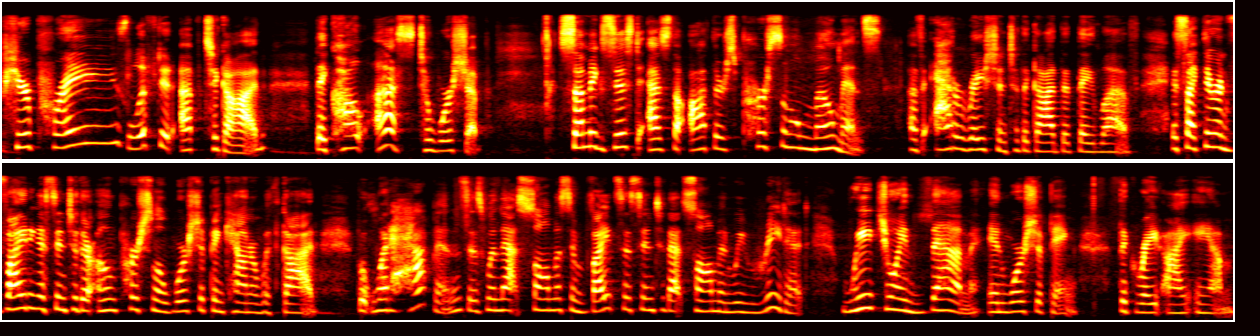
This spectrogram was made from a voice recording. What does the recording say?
pure praise lifted up to God. They call us to worship. Some exist as the author's personal moments of adoration to the God that they love. It's like they're inviting us into their own personal worship encounter with God. But what happens is when that psalmist invites us into that psalm and we read it, we join them in worshiping the great I am.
